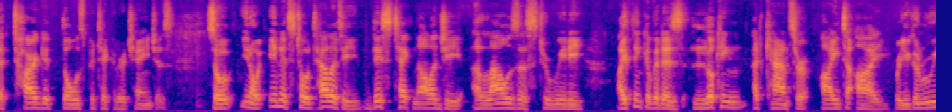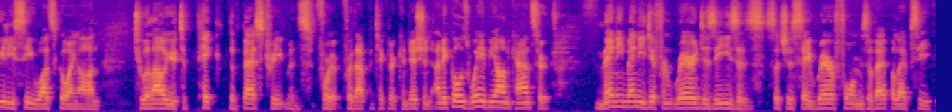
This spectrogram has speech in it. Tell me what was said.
that target those particular changes. So, you know, in its totality, this technology allows us to really I think of it as looking at cancer eye to eye, where you can really see what's going on to allow you to pick the best treatments for, for that particular condition. And it goes way beyond cancer. Many, many different rare diseases, such as, say, rare forms of epilepsy,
